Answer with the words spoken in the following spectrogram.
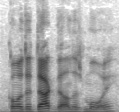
Kom op het dak dan, dat is mooi.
